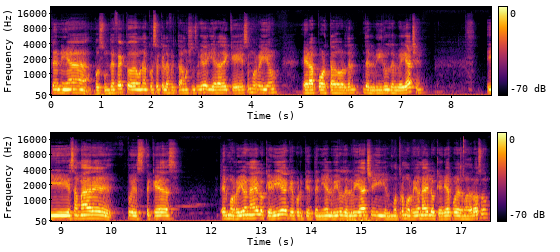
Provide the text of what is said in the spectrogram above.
tenía, pues, un defecto, una cosa que le afectaba mucho en su vida, y era de que ese morrillo era portador del, del virus del VIH. Y esa madre, pues, te quedas el morrillo nadie lo quería, que porque tenía el virus del VIH y el otro morrillo nadie lo quería por el madroso.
